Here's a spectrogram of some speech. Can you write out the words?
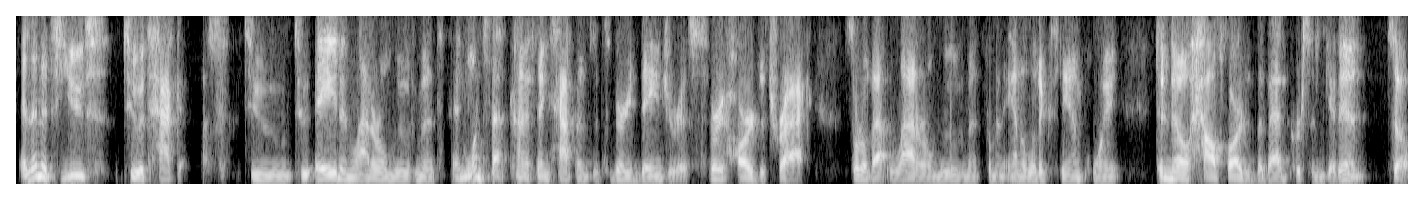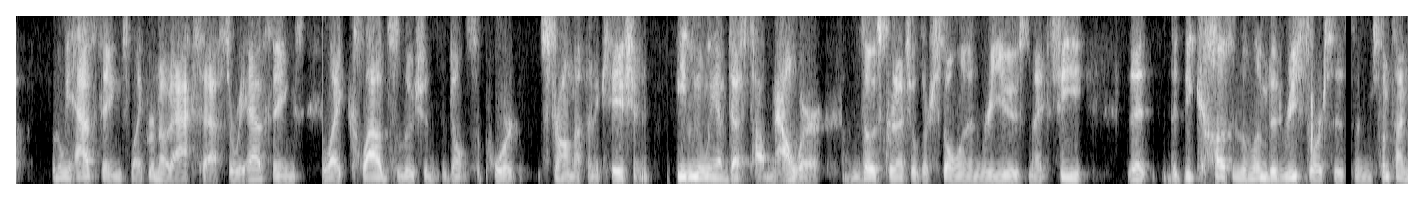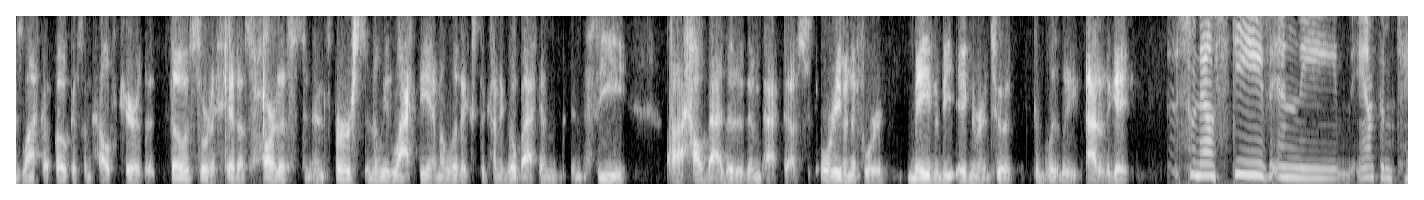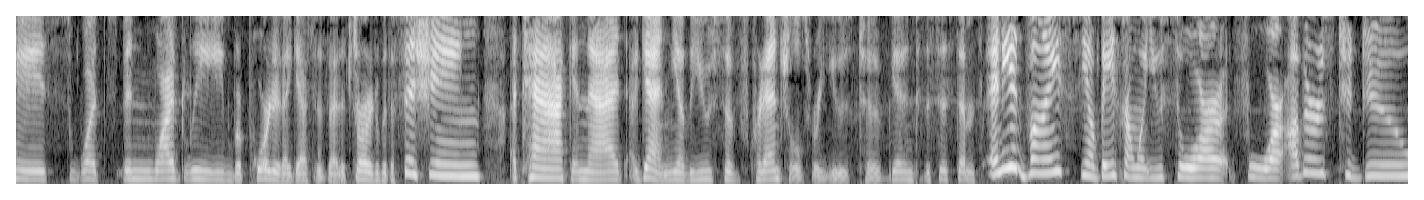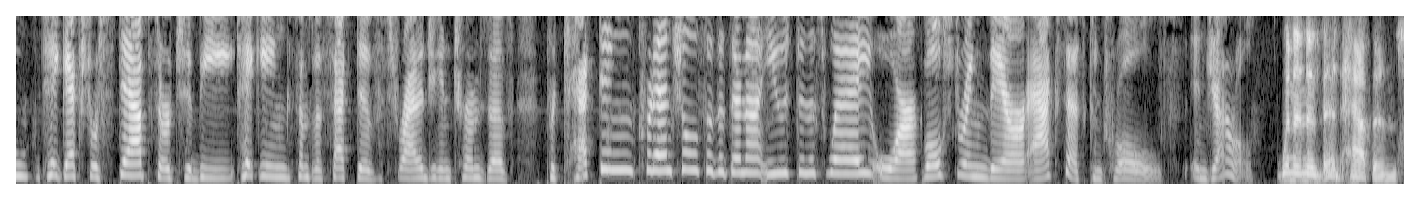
and then its use to attack us, to, to aid in lateral movement. And once that kind of thing happens, it's very dangerous, very hard to track sort of that lateral movement from an analytic standpoint to know how far did the bad person get in. So when we have things like remote access or we have things like cloud solutions that don't support strong authentication, even when we have desktop malware, those credentials are stolen and reused. And I see that, that because of the limited resources and sometimes lack of focus in healthcare, that those sort of hit us hardest and first, and then we lack the analytics to kind of go back and, and see uh, how bad did it impact us, or even if we may even be ignorant to it completely out of the gate. So now, Steve, in the Anthem case, what's been widely reported, I guess, is that it started with a phishing attack, and that again, you know, the use of credentials were used to get into the system. Any advice, you know, based on what you saw, for others to do, take extra steps, or to be taking some effective strategy in terms of protecting credentials so that they're not used in this way, or bolstering their access controls in general? When an event happens,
